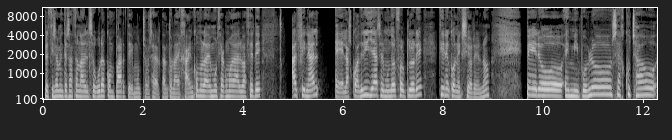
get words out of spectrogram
precisamente esa zona del Segura comparte mucho, o sea, tanto la de Jaén como la de Murcia como la de Albacete, al final eh, las cuadrillas, el mundo del folclore tiene conexiones, ¿no? Pero en mi pueblo se ha escuchado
